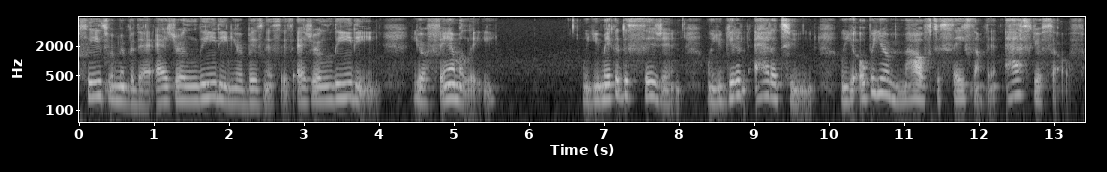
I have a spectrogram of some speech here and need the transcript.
Please remember that as you're leading your businesses, as you're leading your family, when you make a decision, when you get an attitude, when you open your mouth to say something, ask yourself,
